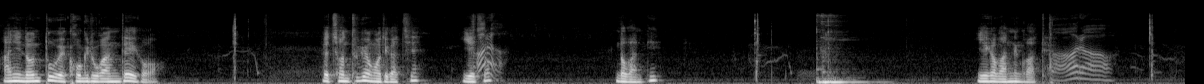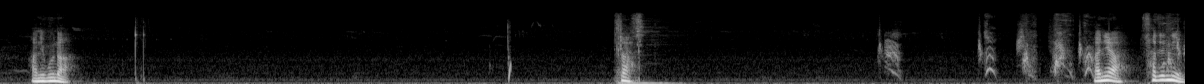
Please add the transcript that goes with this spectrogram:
아니 넌 또 왜 거기로 갔는데 이거? 야, 전투병 어디 갔지? 얘도? 너 맞니? 얘가 맞는 것 같아. 아니구나. 자. 아니야, 사제님.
